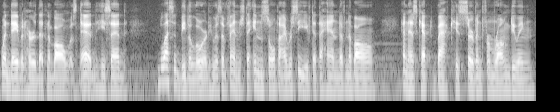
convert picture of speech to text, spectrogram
When David heard that Nabal was dead, he said, Blessed be the Lord who has avenged the insult I received at the hand of Nabal and has kept back his servant from wrongdoing.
